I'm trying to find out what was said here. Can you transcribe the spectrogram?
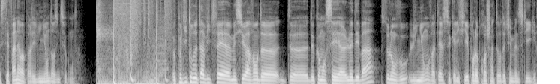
Stéphane et on va parler de l'Union dans une seconde. Donc petit tour de table vite fait, euh, messieurs, avant de, de, commencer euh, le débat. Selon vous, l'Union va-t-elle se qualifier pour le prochain tour de Champions League?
